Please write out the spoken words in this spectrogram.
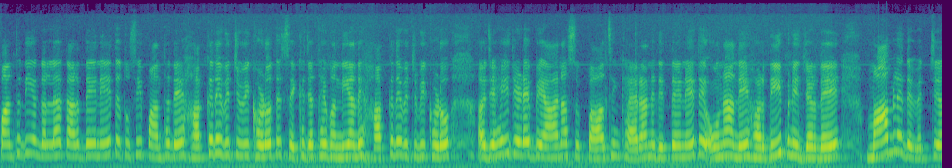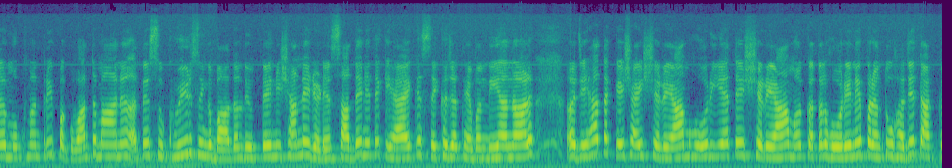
ਪੰਥ ਦੀਆਂ ਗੱਲਾਂ ਕਰਦੇ ਨੇ ਤੇ ਤੁਸੀਂ ਪੰਥ ਦੇ ਹੱਕ ਦੇ ਵਿੱਚ ਵੀ ਖੜੋ ਤੇ ਸਿੱਖ ਜਥੇਬੰਦੀਆਂ ਦੇ ਹੱਕ ਦੇ ਵਿੱਚ ਵੀ ਖੜੋ। ਅਜਿਹੇ ਜਿਹੜੇ ਬਿਆਨ ਆ ਸੁਖ ਸੁਖਪਾਲ ਸਿੰਘ ਖਹਿਰਾ ਨੇ ਦਿੱਤੇ ਨੇ ਤੇ ਉਹਨਾਂ ਨੇ ਹਰਦੀਪ ਨਿੱਜਰ ਦੇ ਮਾਮਲੇ ਦੇ ਵਿੱਚ ਮੁੱਖ ਮੰਤਰੀ ਭਗਵੰਤ ਮਾਨ ਅਤੇ ਸੁਖਵੀਰ ਸਿੰਘ ਬਾਦਲ ਦੇ ਉੱਤੇ ਨਿਸ਼ਾਨੇ ਜਿਹੜੇ ਸਾਧੇ ਨੇ ਤੇ ਕਿਹਾ ਹੈ ਕਿ ਸਿੱਖ ਜਥੇਬੰਦੀਆਂ ਨਾਲ ਅਜਿਹਾ ਧੱਕੇਸ਼ਾਹੀ ਸ਼ਰੇਆਮ ਹੋ ਰਹੀ ਹੈ ਤੇ ਸ਼ਰੇਆਮ ਕਤਲ ਹੋ ਰਹੇ ਨੇ, ਪਰੰਤੂ ਹਜੇ ਤੱਕ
